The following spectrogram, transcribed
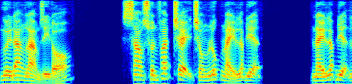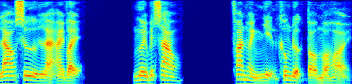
ngươi đang làm gì đó? Sao xuân phát chạy trong lúc này lắp điện? Này lắp điện lao sư là ai vậy? Ngươi biết sao? Phan hoành nhịn không được tò mò hỏi.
